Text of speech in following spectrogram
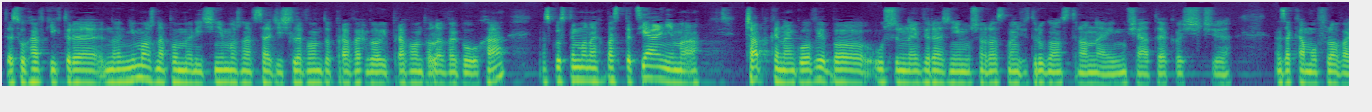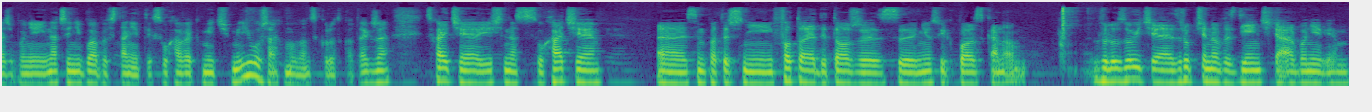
te słuchawki, które no nie można pomylić, nie można wsadzić lewą do prawego i prawą do lewego ucha. W związku z tym ona chyba specjalnie ma czapkę na głowie, bo uszy najwyraźniej muszą rosnąć w drugą stronę i musiała to jakoś e, zakamuflować, bo nie inaczej nie byłaby w stanie tych słuchawek mieć, mieć w uszach, mówiąc krótko. Także słuchajcie, jeśli nas słuchacie, sympatyczni fotoedytorzy z Newsweek Polska, no wyluzujcie, zróbcie nowe zdjęcia albo nie wiem,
